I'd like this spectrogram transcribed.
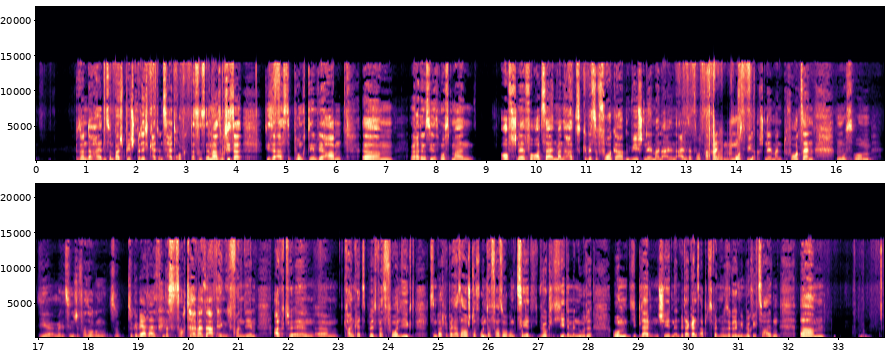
Besonderheiten, zum Beispiel Schnelligkeit und Zeitdruck. Das ist immer so dieser, dieser erste Punkt, den wir haben. Ähm, im Rettungsdienst muss man oft schnell vor Ort sein. Man hat gewisse Vorgaben, wie schnell man einen Einsatzort erreichen muss, wie schnell man vor Ort sein muss, um die medizinische Versorgung zu, zu gewährleisten. Das ist auch teilweise abhängig von dem aktuellen ähm, Krankheitsbild, was vorliegt. Zum Beispiel bei einer Sauerstoffunterversorgung zählt wirklich jede Minute, um die bleibenden Schäden entweder ganz abzuwenden oder so gering wie möglich zu halten. Ähm,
